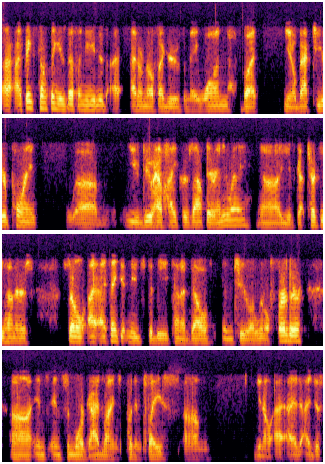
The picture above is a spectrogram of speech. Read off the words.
I, I think something is definitely needed. I, I don't know if I agree with the May one, but you know, back to your point, uh, you do have hikers out there anyway. Uh, you've got turkey hunters, so I, I, think it needs to be kind of delved into a little further, uh, and, and some more guidelines put in place. Um, you know, I, I, I just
